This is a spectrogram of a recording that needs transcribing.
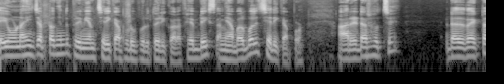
এই ওড়না হিজাবটাও কিন্তু প্রিমিয়াম চেরি কাপড় উপরে তৈরি করা ফেব্রিক্স আমি আবার বলি চেরি কাপড়। আর এটার হচ্ছে এটাতে একটা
